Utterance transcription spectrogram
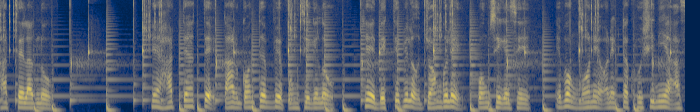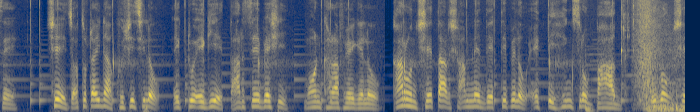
হাঁটতে লাগল। সে হাঁটতে হাঁটতে তার গন্তব্যে পৌঁছে গেল। সে দেখতে পেল জঙ্গলে পৌঁছে গেছে এবং মনে অনেকটা খুশি নিয়ে আসে সে যতটাই না খুশি ছিল, একটু এগিয়ে তার চেয়ে বেশি মন খারাপ হয়ে গেল। কারণ সে তার সামনে দেখতে পেল একটি হিংস্র বাঘ। এবং সে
